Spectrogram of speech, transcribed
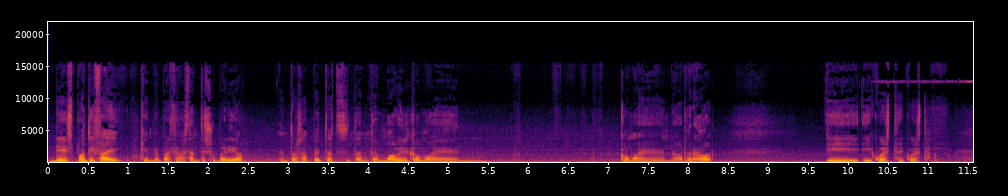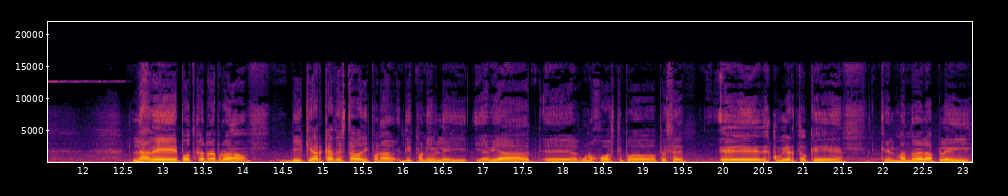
de Spotify, que me parece bastante superior en todos los aspectos, tanto en móvil como en, como en ordenador. Y, y cuesta, y cuesta. La de podcast no la he probado. Vi que Arcade estaba disponible y, y había eh, algunos juegos tipo PC. He descubierto que, que, el mando de la Play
